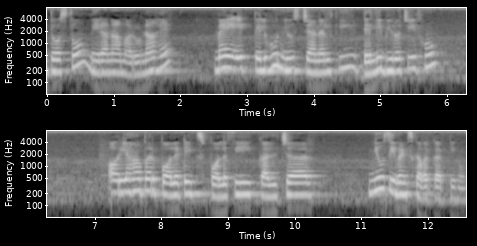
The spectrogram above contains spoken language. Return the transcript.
दोस्तों, मेरा नाम अरुणा है। मैं एक तेलुगु न्यूज़ चैनल की डेली ब्यूरो चीफ हूँ। और यहाँ पर politics, policy, culture, news events cover करती हूँ।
